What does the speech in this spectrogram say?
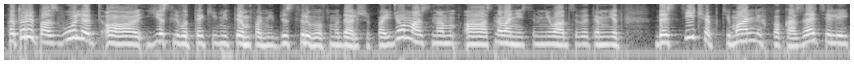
которые позволят, а, если вот такими темпами без срывов мы дальше пойдем, а основ, а оснований сомневаться в этом нет, достичь оптимальных показателей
